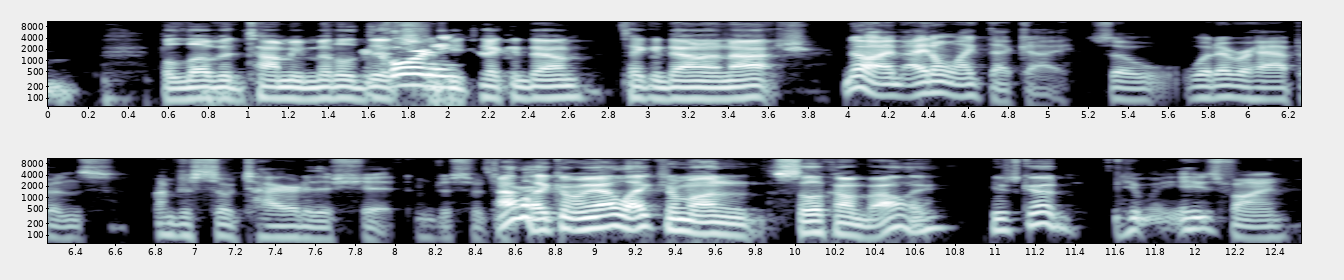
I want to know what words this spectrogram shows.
beloved Tommy Middleditch Recording. be taken down, taken down a notch. No, I, I don't like that guy. So whatever happens, I'm just so tired of this shit. I'm just so tired. I like him. I, mean, I liked him on Silicon Valley. He was good. He, he's fine.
